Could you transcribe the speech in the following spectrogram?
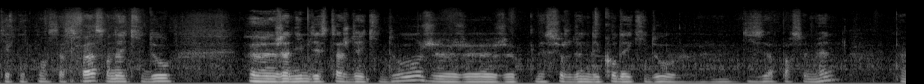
techniquement ça se fasse. En aïkido, j'anime des stages d'aïkido. Je, bien sûr, je donne des cours d'aïkido 10 heures par semaine, euh,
